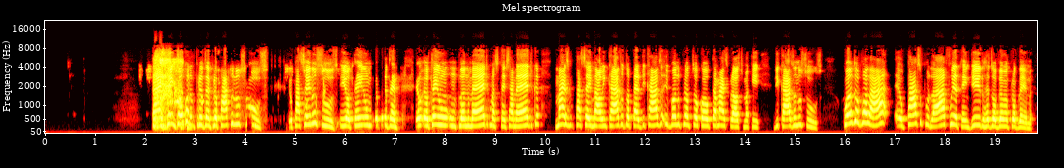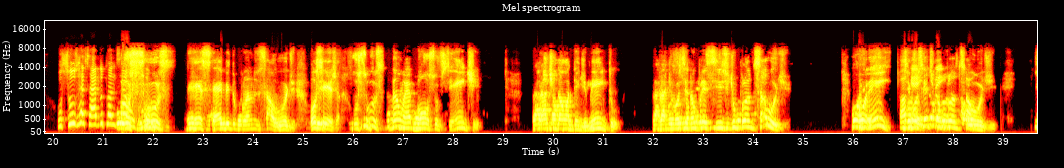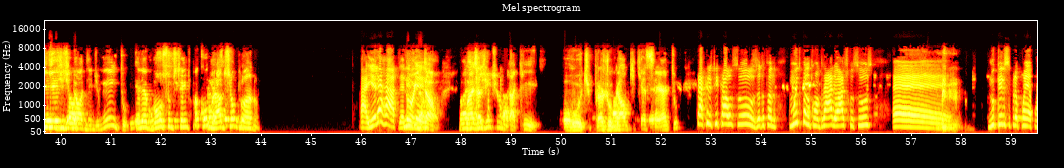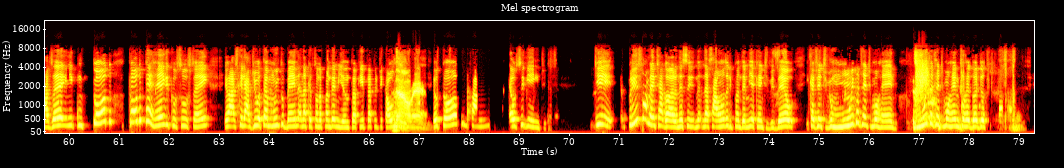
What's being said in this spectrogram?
Tá, então, quando, por exemplo, eu passo no SUS, eu passei no SUS e eu tenho, um- eu, por exemplo, eu, eu tenho um, um plano médico, uma assistência médica, mas passei mal em casa, tô perto de casa e vou no pronto-socorro que está mais próximo aqui de casa no SUS. Quando eu vou lá, eu passo por lá, fui atendido, resolveu meu problema. O SUS recebe do plano de O saúde. SUS recebe do plano de saúde. Ou seja, o SUS não é bom o suficiente para te dar um atendimento para que você não precise de um plano de saúde. Porém, se você tiver um plano de saúde e ele te der um atendimento, ele é bom o suficiente para cobrar do seu plano. Aí ele é rápido, é Não, ligeiro. então, mas a gente não está aqui, ô Ruth, para julgar o que que é certo para criticar o SUS. Eu tô falando, muito pelo contrário, eu acho que o SUS, é, no que ele se propõe a fazer, e com todo, todo o perrengue que o SUS tem, eu acho que ele agiu até muito bem na questão da pandemia. Eu não estou aqui para criticar o SUS. Não, é. Eu estou falando é o seguinte, que principalmente agora, nesse, nessa onda de pandemia que a gente viveu, e que a gente viu muita gente morrendo, muita gente morrendo em corredor de hospital.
